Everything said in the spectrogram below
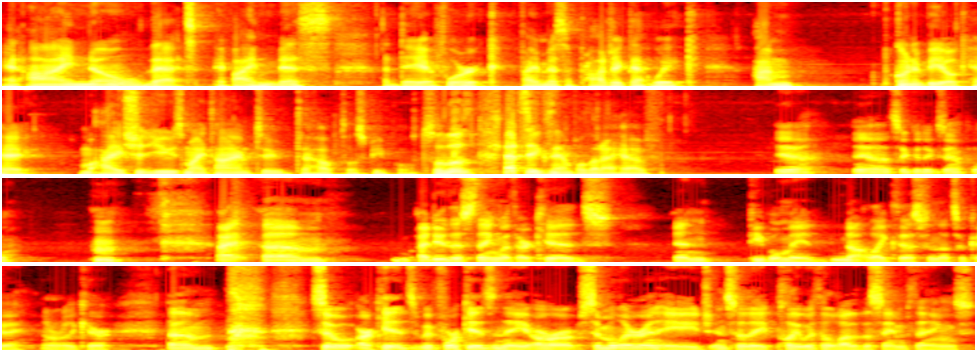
And I know that if I miss a day of work, if I miss a project that week, I'm going to be okay. I should use my time to to help those people. So those, that's the example that I have. Yeah, yeah, that's a good example. Hmm. I um I do this thing with our kids, and people may not like this, and that's okay. I don't really care. Um, so our kids, we have four kids, and they are similar in age, and so they play with a lot of the same things.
